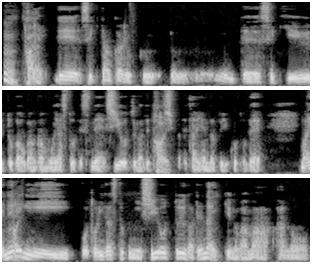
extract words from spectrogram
うん。はい。で、石炭火力うで石油とかをガンガン燃やすとですね、CO2 が出てしまって大変だということで、まあエネルギーを取り出すときに CO2 が出ないっていうのが、まあ、あの、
